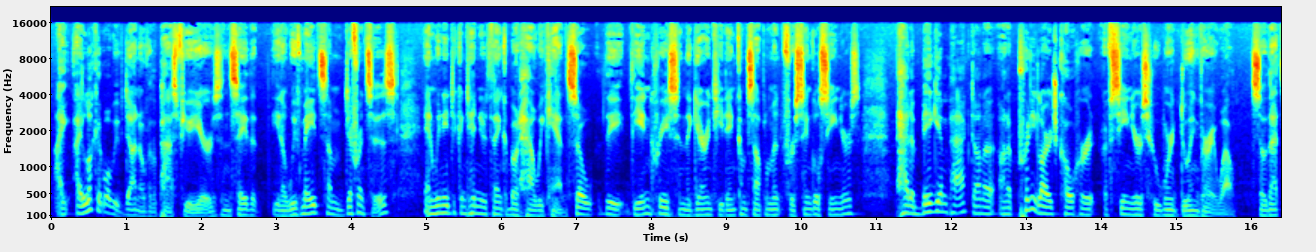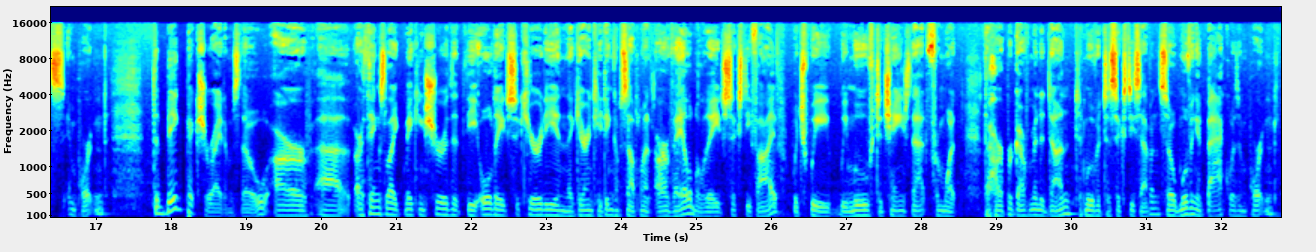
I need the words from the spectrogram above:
I, I, look at what we've done over the past few years and say that you know we've made some differences, and we need to continue to think about how we can. So the the increase in the guaranteed income supplement for single seniors had a big impact on a on a pretty large cohort of seniors who weren't doing very well. So that's important. The big picture items, though, are uh, are things like making sure that the old age security and the guaranteed income supplement are available at age 65, which we we moved to change that from what the Harper government had done to move it to 67. So moving it back was important.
